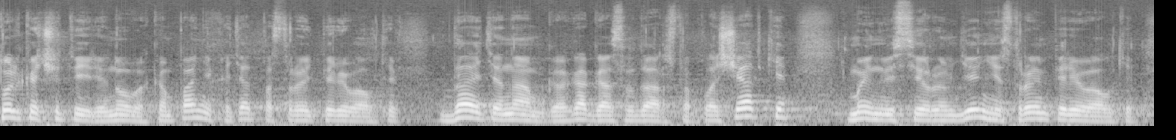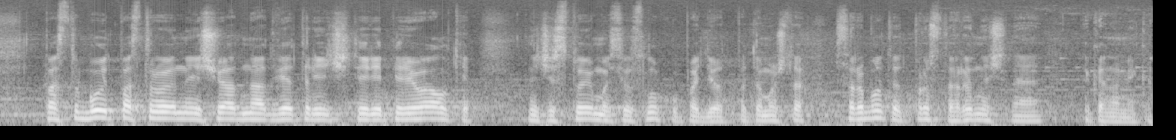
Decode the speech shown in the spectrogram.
только четыре новых компании хотят построить перевалки. Дайте нам, г- как государство, площадки, мы инвестируем деньги, строим перевалки. Пост- Будет построена еще одна, две, три, четыре перевалки, значит, стоимость услуг упадет, потому что сработает просто рыночная экономика.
